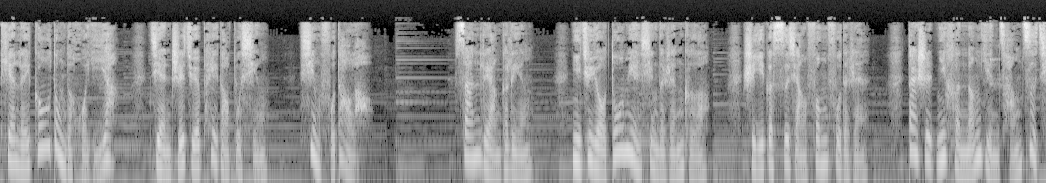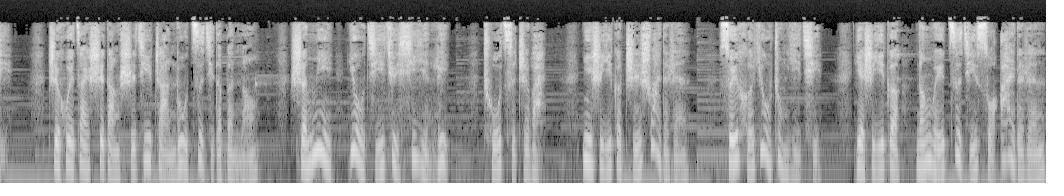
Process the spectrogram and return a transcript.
天雷勾动的火一样。简直绝配到不行，幸福到老。三两个零，你具有多面性的人格，是一个思想丰富的人，但是你很能隐藏自己，只会在适当时机展露自己的本能，神秘又极具吸引力。除此之外，你是一个直率的人，随和又重义气，也是一个能为自己所爱的人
